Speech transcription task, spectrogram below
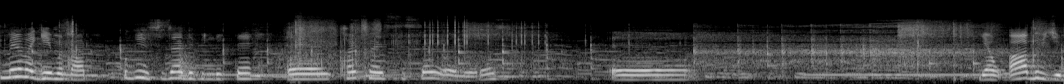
Merhaba gamerlar. Bugün sizlerle birlikte e, Car Crash sistem oynuyoruz. E, ya abicim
